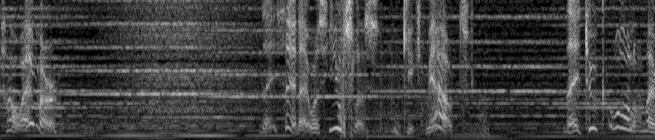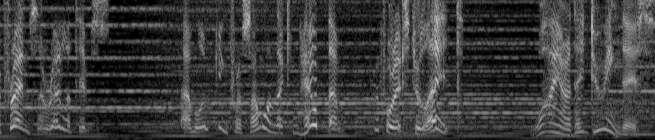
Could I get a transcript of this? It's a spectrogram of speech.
However, they said I was useless and kicked me out. They took all of my friends and relatives. I'm looking for someone that can help them before it's too late. Why are they doing this?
